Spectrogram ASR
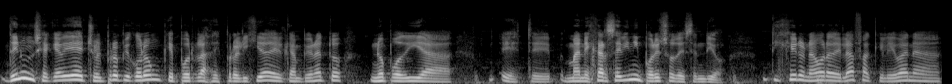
denuncia que había hecho el propio Colón, que por las desprolijidades del campeonato no podía este, manejarse bien y por eso descendió. Dijeron ahora del AFA que le van a,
